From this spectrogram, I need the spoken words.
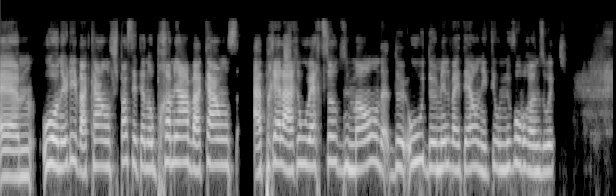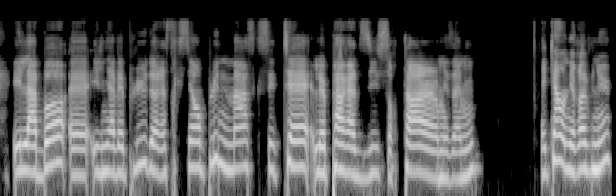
euh, où on a eu des vacances. Je pense que c'était nos premières vacances après la réouverture du monde de août 2021. On était au Nouveau-Brunswick. Et là-bas, euh, il n'y avait plus de restrictions, plus de masques. C'était le paradis sur Terre, mes amis. Et quand on est revenu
